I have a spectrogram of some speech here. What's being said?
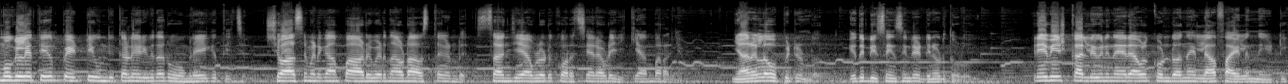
മുകളിലെത്തിയതും പെട്ടി ഉന്തിത്തള്ളി ഒരുവിധ റൂമിലേക്ക് എത്തിച്ചു. ശ്വാസമെടുക്കാൻ പാടുപെടുന്ന അവളുടെ അവസ്ഥ കണ്ട് സഞ്ജയ് അവളോട് കുറച്ചു നേരം അവിടെ ഇരിക്കാൻ പറഞ്ഞു. ഞാനെല്ലാം ഒപ്പിട്ടുണ്ട് ഇത് ഡിസൈൻസിന്റെ എഡിനെടുത്തോളൂ രവീഷ് കല്ലുവിന് നേരെ അവൾ കൊണ്ടുവന്ന എല്ലാ ഫയലും നീട്ടി.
